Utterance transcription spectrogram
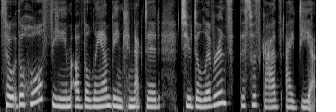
So, the whole theme of the lamb being connected to deliverance, this was God's idea.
